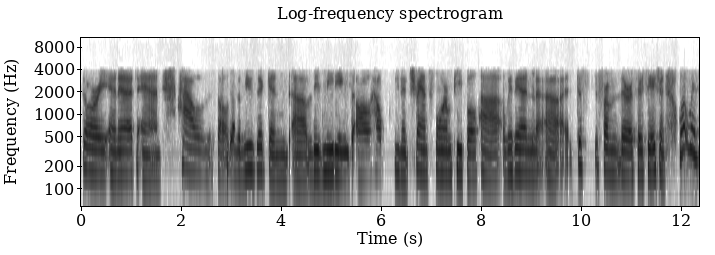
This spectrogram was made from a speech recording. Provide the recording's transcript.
story in it, and how so the music and uh, these meetings all help you know transform people uh, within uh, just from their association. What was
